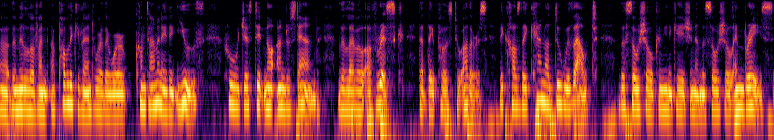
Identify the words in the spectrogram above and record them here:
uh, the middle of an, a public event where there were contaminated youth who just did not understand the level of risk that they pose to others because they cannot do without the social communication and the social embrace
